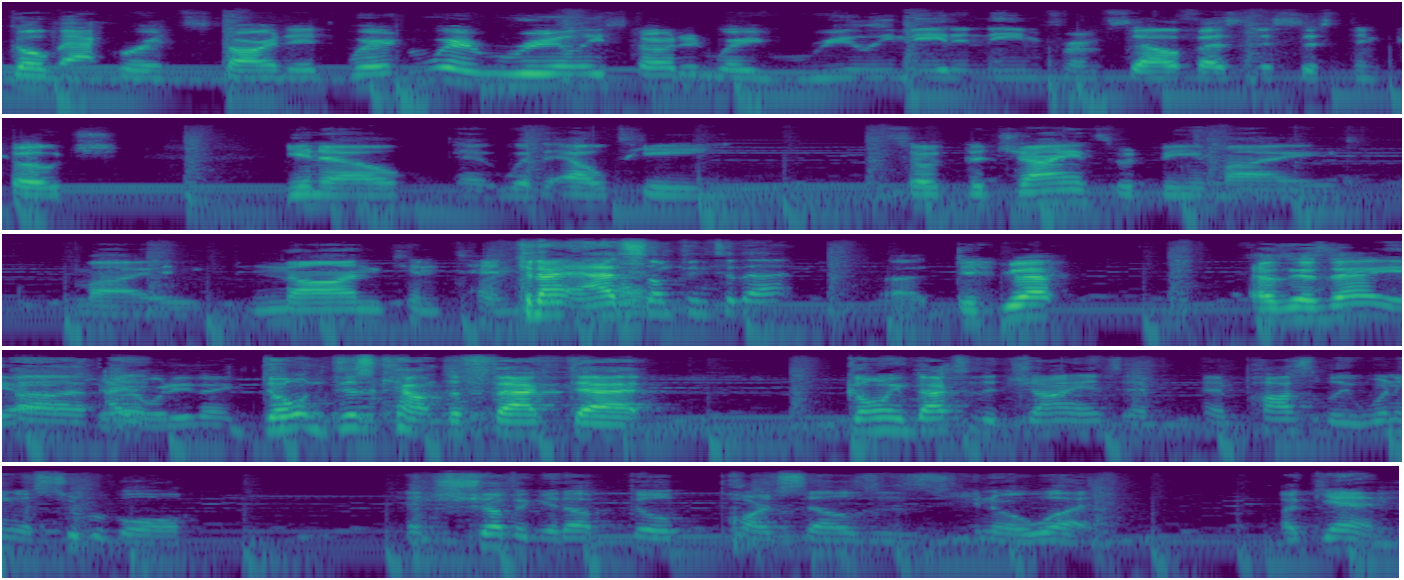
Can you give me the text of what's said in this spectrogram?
go back where it started, where where it really started, where he really made a name for himself as an assistant coach, you know, with LT. So the Giants would be my my non-contending. Can I add home. something to that? Uh, did you have? As I was gonna say, yeah. Uh, sure. I, what do you think? Don't discount the fact that going back to the Giants and, and possibly winning a Super Bowl and shoving it up Bill Parcells is, you know what? again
